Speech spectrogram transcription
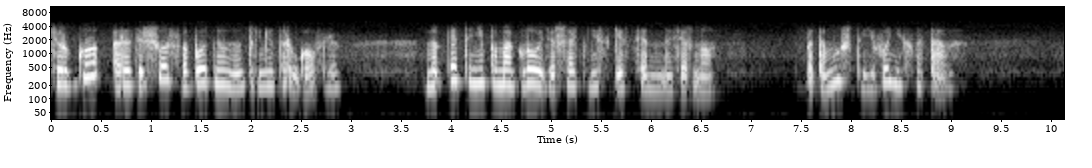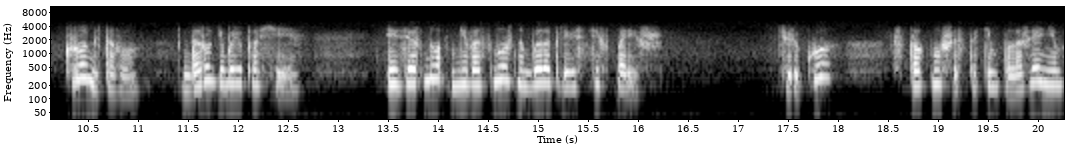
Тюрго разрешил свободную внутреннюю торговлю, но это не помогло удержать низкие цены на зерно, потому что его не хватало. Кроме того, дороги были плохие, и зерно невозможно было привезти в Париж. Тюрго, столкнувшись с таким положением,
